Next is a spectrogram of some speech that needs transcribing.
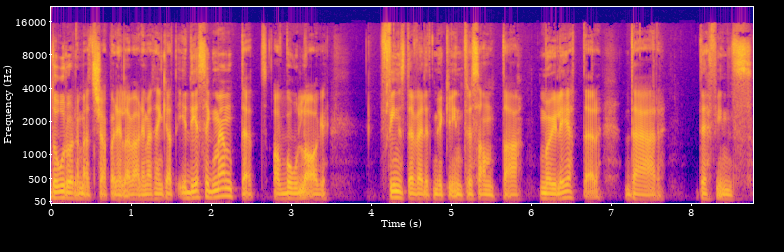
Doro är det mest köpare i hela världen, men jag tänker att i det segmentet av bolag finns det väldigt mycket intressanta möjligheter där det finns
